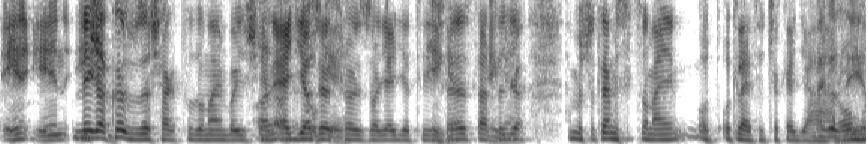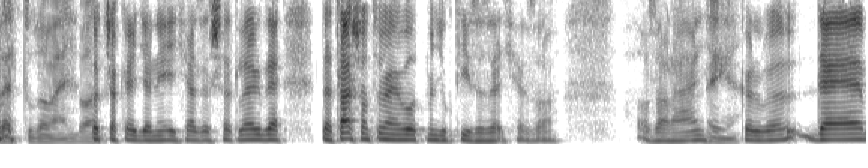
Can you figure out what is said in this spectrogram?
Én, én Még is, a közgazdaságtudományban is ilyen Az- egy az oké. öthöz, vagy egy a tízhez. Igen, Tehát, hogy igen. a, hát most a természettudomány, ott, ott lehet, hogy csak egy a meg három. az élettudományban. Ott csak egy a négyhez esetleg, de, de a társadalomtudományban volt mondjuk tíz az egyhez a, az arány Igen. körülbelül. De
